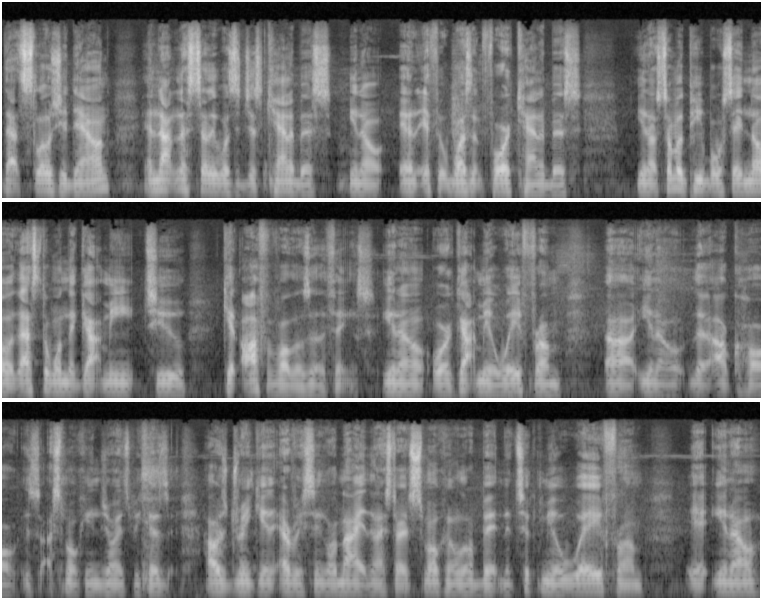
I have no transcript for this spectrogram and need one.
that slows you down, and not necessarily was it just cannabis, you know. And if it wasn't for cannabis, you know, some of the people will say, no, that's the one that got me to get off of all those other things, you know, or got me away from, uh, you know, the alcohol is uh, smoking joints because I was drinking every single night. Then I started smoking a little bit, and it took me away from it, you know.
